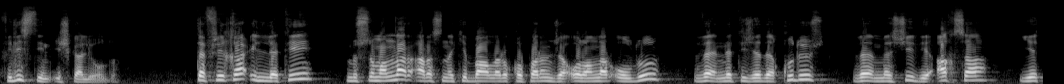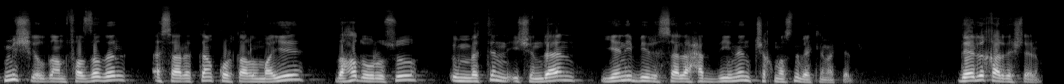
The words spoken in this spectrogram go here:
Filistin işgali oldu. Tefrika illeti Müslümanlar arasındaki bağları koparınca olanlar oldu ve neticede Kudüs ve Mescid-i Aksa 70 yıldan fazladır esaretten kurtarılmayı, daha doğrusu ümmetin içinden yeni bir Selahaddin'in çıkmasını beklemektedir. Değerli kardeşlerim,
